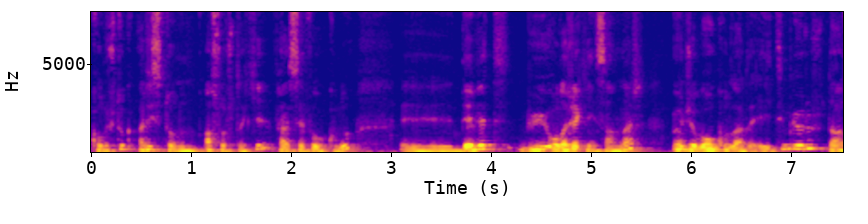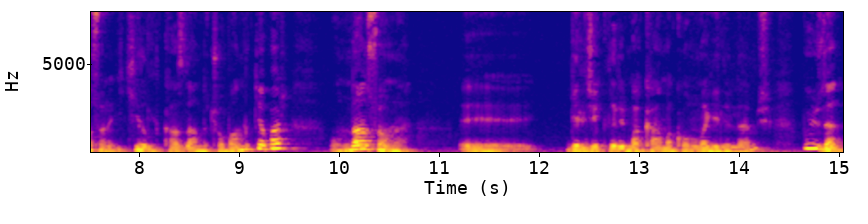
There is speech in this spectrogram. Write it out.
konuştuk. Aristo'nun Asos'taki felsefe okulu. Ee, devlet büyüğü olacak insanlar önce bu okullarda eğitim görür. Daha sonra iki yıl Kazdan'da çobanlık yapar. Ondan sonra e, gelecekleri makama, konuma gelirlermiş. Bu yüzden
